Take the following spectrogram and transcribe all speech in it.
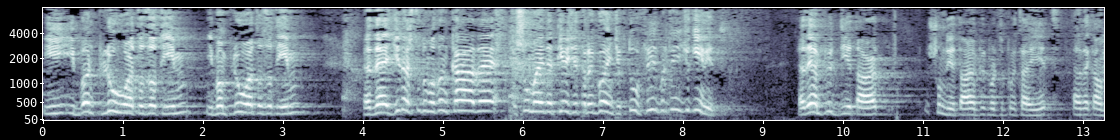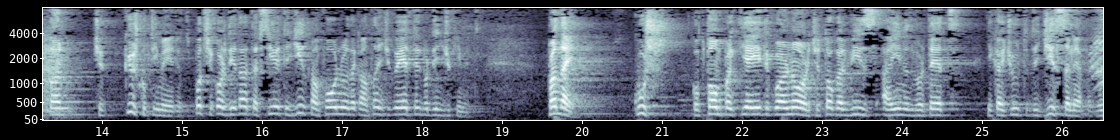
i i bën pluhur ato Zoti im, i bën pluhur ato Zoti im. Dhe gjithashtu domethën ka edhe shumë ajete të tjera që tregojnë që këtu flet për ditën e gjykimit. Edhe janë pyet dietarët, shumë dietarë janë pyet për të për këtë ajet, edhe kanë thënë që ky është kuptimi i ajetit. Po të shikosh dietarët e tafsirit të gjithë kanë folur dhe kanë thënë që ky ajet flet për ditën e gjykimit. Prandaj, Kush kupton prej këtij ajeti kuranor që toka lviz ai në të vërtetë i ka qujtur të gjithë selefët, të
